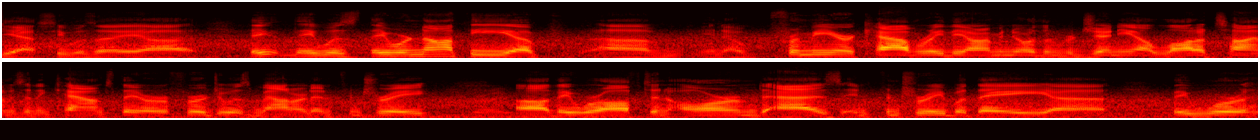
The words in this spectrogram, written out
Yes, he was a. Uh, they, they was they were not the uh, um, you know premier cavalry the Army of Northern Virginia. A lot of times in accounts they are referred to as mounted infantry. Right. Uh, they were often armed as infantry, but they uh, they were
